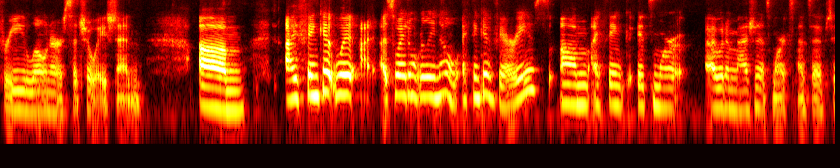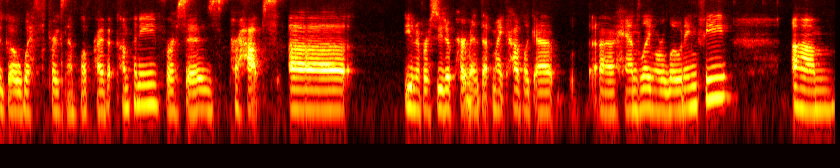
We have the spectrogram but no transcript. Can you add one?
free loaner situation. Um, I think it would, so I don't really know. I think it varies. Um, I think it's more, I would imagine it's more expensive to go with, for example, a private company versus perhaps a university department that might have like a, a handling or loading fee. Um,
